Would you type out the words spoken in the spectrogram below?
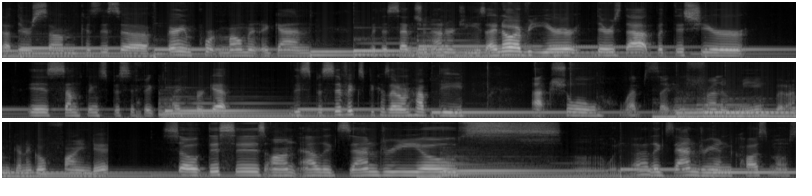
that there's some because this is a very important moment again with ascension energies. I know every year there's that, but this year is something specific. I forget the specifics because I don't have the actual website in front of me, but I'm gonna go find it. So this is on Alexandrios, uh, what, Alexandrian Cosmos,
